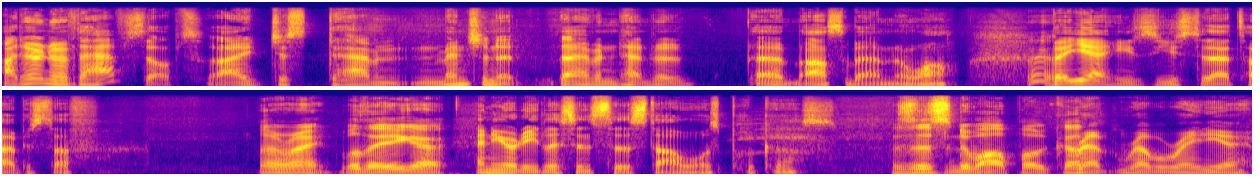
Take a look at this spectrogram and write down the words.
I don't know if they have stopped. I just haven't mentioned it. I haven't had to uh, ask about it in a while. But yeah, he's used to that type of stuff, All right. Well, there you go. and he already listens to the Star Wars podcast, Let's listen to our podcast. Re- Rebel Radio.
